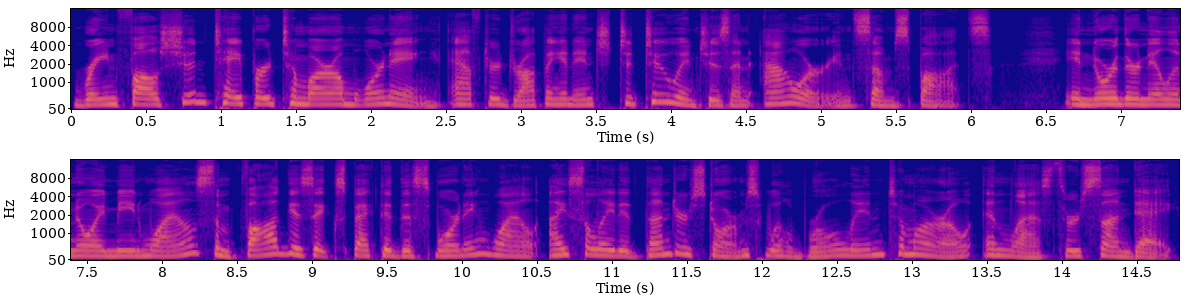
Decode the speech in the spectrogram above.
Rainfall should taper tomorrow morning after dropping an inch to 2 inches an hour in some spots. In northern Illinois, meanwhile, some fog is expected this morning, while isolated thunderstorms will roll in tomorrow and last through Sunday.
